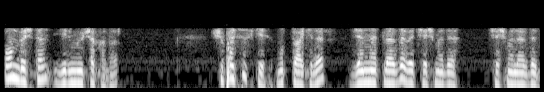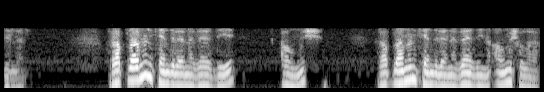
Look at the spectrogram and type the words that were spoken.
15'ten 23'e kadar şüphesiz ki muttakiler cennetlerde ve çeşmede çeşmelerdedirler. Rablarının kendilerine verdiği almış, Rablarının kendilerine verdiğini almış olarak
